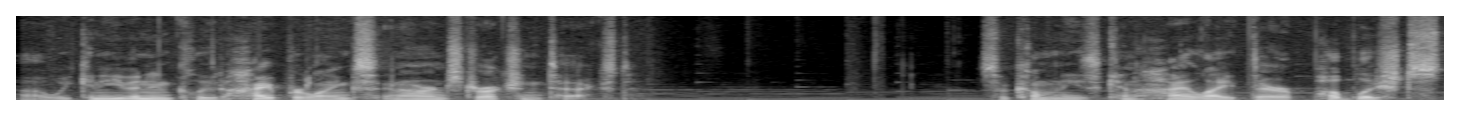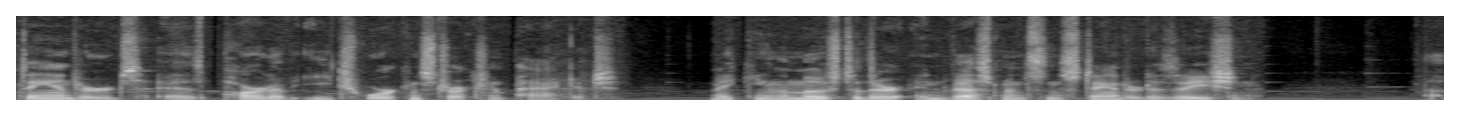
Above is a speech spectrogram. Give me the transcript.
uh, we can even include hyperlinks in our instruction text. So companies can highlight their published standards as part of each work instruction package, making the most of their investments in standardization. Uh,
